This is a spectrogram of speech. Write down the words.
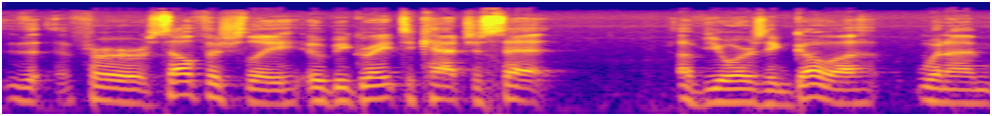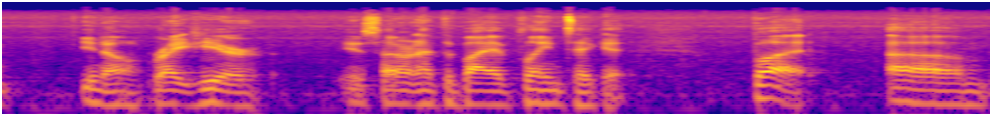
th- for selfishly, it would be great to catch a set of yours in Goa when I'm, you know, right here, so I don't have to buy a plane ticket. But um,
